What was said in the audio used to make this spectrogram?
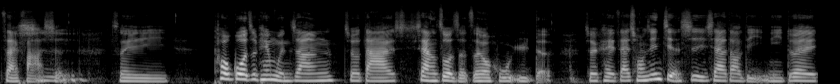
再发生。所以透过这篇文章，就大家像作者最后呼吁的，就可以再重新检视一下，到底你对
